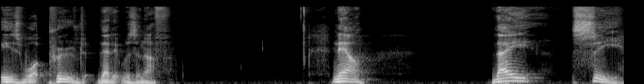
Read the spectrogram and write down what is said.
is what proved that it was enough. Now, they see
